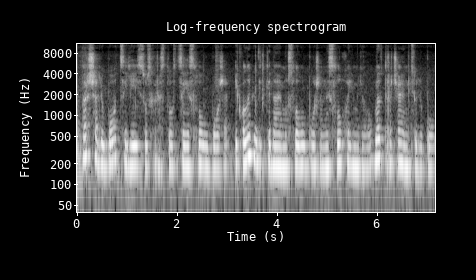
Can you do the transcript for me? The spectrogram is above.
Перша любов це є Ісус Христос, це є Слово Боже. І коли ми відкидаємо Слово Боже, не слухаємо Його, ми втрачаємо цю любов.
